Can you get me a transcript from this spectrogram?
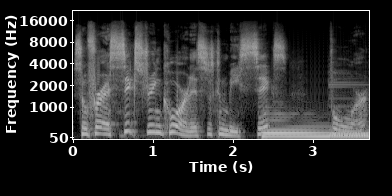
So for a six string chord, it's just gonna be six, four,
